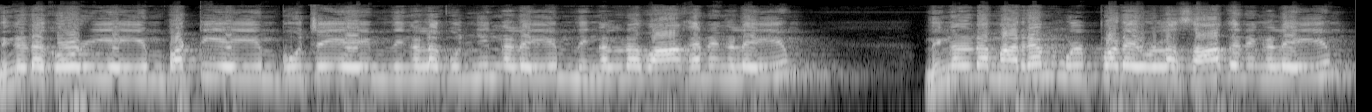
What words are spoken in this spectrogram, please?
നിങ്ങളുടെ കോഴിയെയും പട്ടിയെയും പൂച്ചയെയും നിങ്ങളുടെ കുഞ്ഞുങ്ങളെയും നിങ്ങളുടെ വാഹനങ്ങളെയും നിങ്ങളുടെ മരം ഉൾപ്പെടെയുള്ള സാധനങ്ങളെയും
